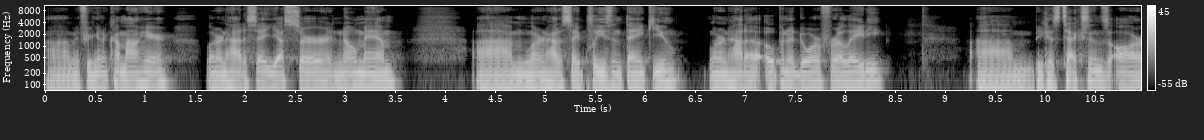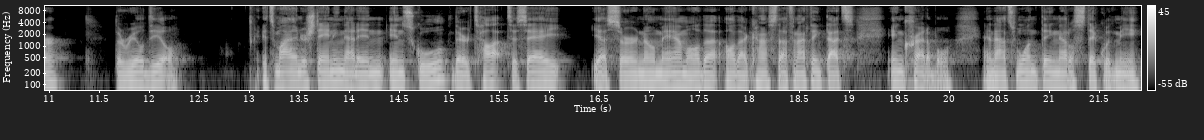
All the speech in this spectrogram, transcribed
Um, if you're going to come out here, learn how to say yes, sir, and no, ma'am. Um, learn how to say please and thank you. Learn how to open a door for a lady um, because Texans are the real deal. It's my understanding that in in school they're taught to say yes sir, no ma'am, all that all that kind of stuff, and I think that's incredible. And that's one thing that'll stick with me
